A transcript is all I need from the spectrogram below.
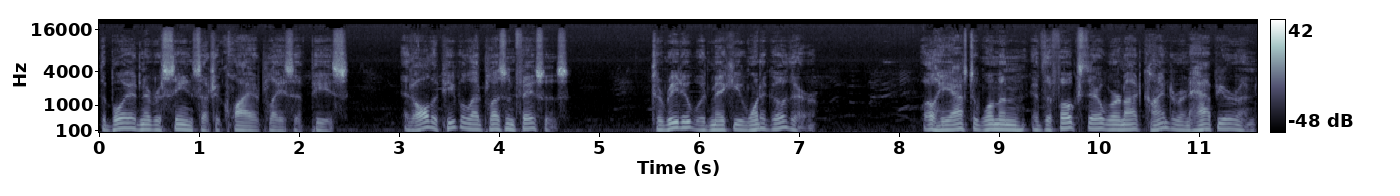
The boy had never seen such a quiet place of peace and all the people had pleasant faces. To read it would make you want to go there. Well, he asked a woman if the folks there were not kinder and happier and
